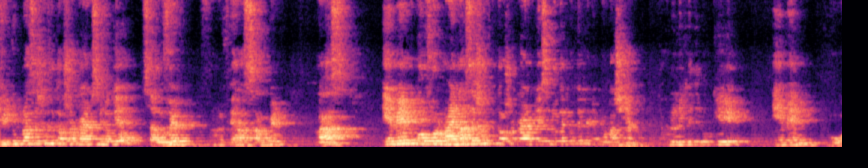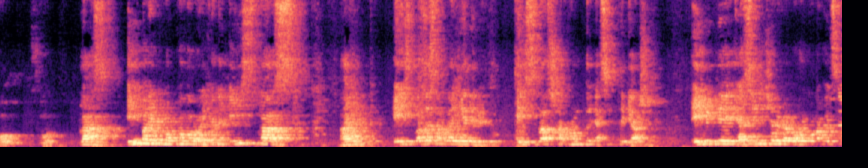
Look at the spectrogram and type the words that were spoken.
Fe2 প্লাস এর সাথে দর্শক আয়ন ছিল কে? Sulphate, ferrous sulphate plus MnO4 minus এর সাথে দর্শক আয়ন কে ছিল? দেখো এখানে পটাশিয়াম। তাহলে লিখে দিব কে? MnO4 প্লাস এইবার একটু লক্ষ্য করো, এখানে H প্লাস ভাই, H প্লাস এর সাপ্লাই কে দেবে? H প্লাস সাধারণত অ্যাসিড থেকে আসে। এই বিক্রিয়ায় অ্যাসিড হিসেবে ব্যবহার করা হয়েছে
